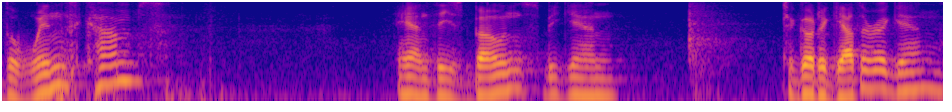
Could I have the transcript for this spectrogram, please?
the wind comes, and these bones begin to go together again,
